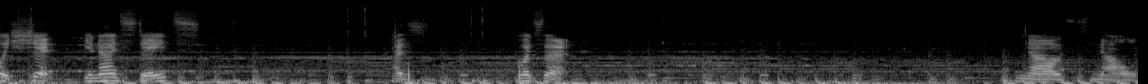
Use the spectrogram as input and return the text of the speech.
Holy shit. United States has... What's that? No, no.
